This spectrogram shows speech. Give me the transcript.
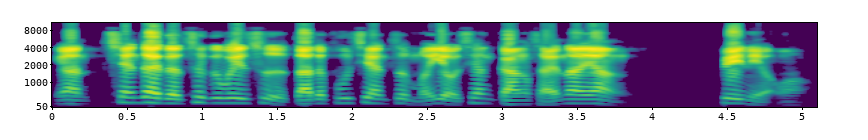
你看现在的这个位置，它的布线就没有像刚才那样。别扭啊，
